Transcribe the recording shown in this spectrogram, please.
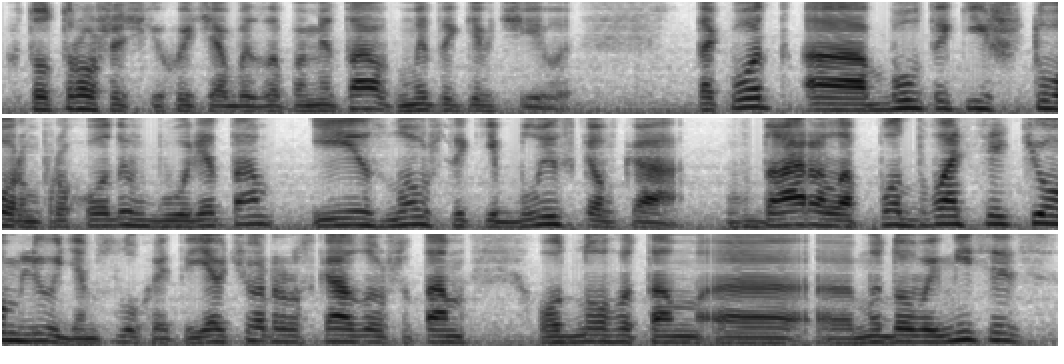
Хто трошечки хоча б запам'ятав, ми таке вчили. Так от, а, був такий шторм, проходив буря там, і знову ж таки блискавка вдарила по 20 людям. Слухайте, я вчора розказував, що там одного там е, е, медовий місяць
